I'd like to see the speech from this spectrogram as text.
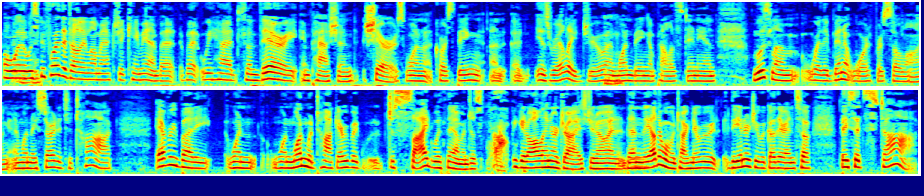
Oh, well, it was before the Dalai Lama actually came in, but but we had some very impassioned sharers. One, of course, being an, an Israeli Jew, and mm-hmm. one being a Palestinian Muslim, where they've been at war for so long. And when they started to talk, everybody, when when one would talk, everybody would just side with them and just get all energized, you know. And then the other one would talk, and everybody, the energy would go there. And so they said, "Stop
